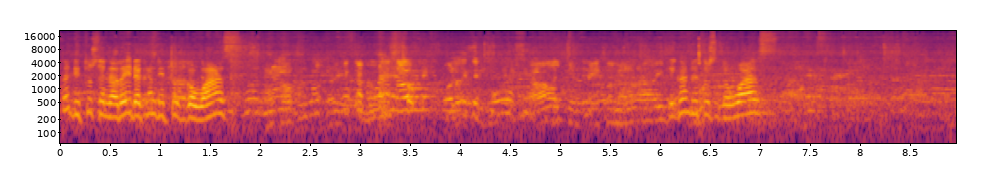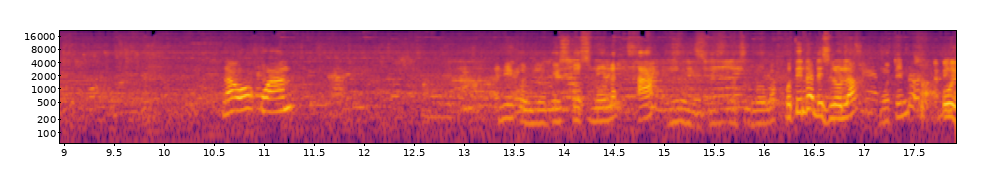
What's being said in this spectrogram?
Ta dito sa laray daghan dito gawas. Daghan dito sa gawas. Nao kwan? Ani ko mo gusto sa lola. Ha? Putin na dis lola? Mutin na. Uy.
